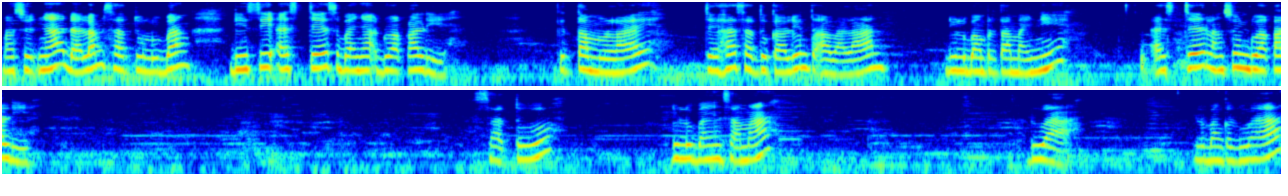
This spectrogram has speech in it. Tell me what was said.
maksudnya dalam satu lubang diisi SC sebanyak dua kali. Kita mulai CH satu kali untuk awalan. Di lubang pertama ini SC langsung dua kali. Satu. Di lubang yang sama dua. Lubang kedua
